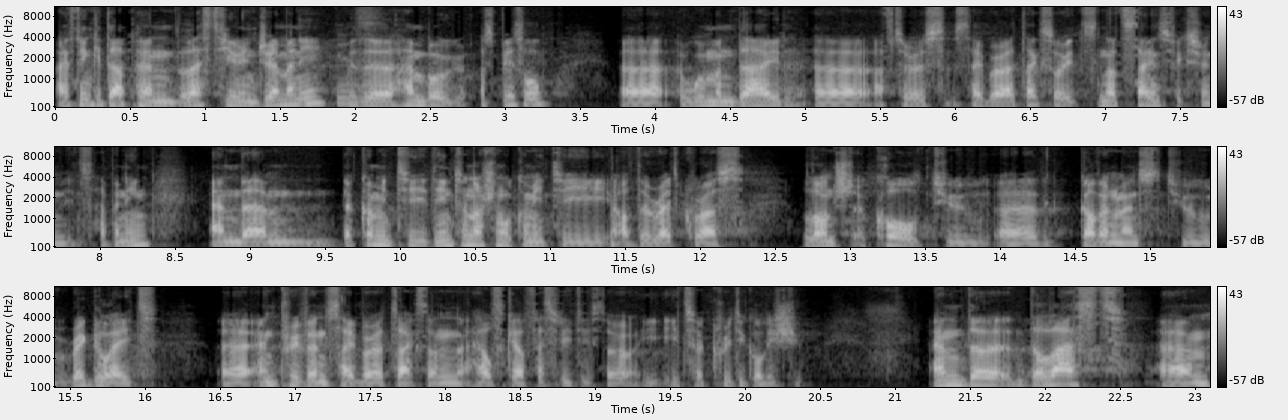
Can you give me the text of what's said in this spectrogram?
I think it happened last year in Germany yes. with the Hamburg hospital. Uh, a woman died uh, after a cyber attack, so it's not science fiction, it's happening. And um, the committee, the International Committee of the Red Cross launched a call to uh, the governments to regulate uh, and prevent cyber attacks on healthcare facilities. So it's a critical issue. And the, the last um,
